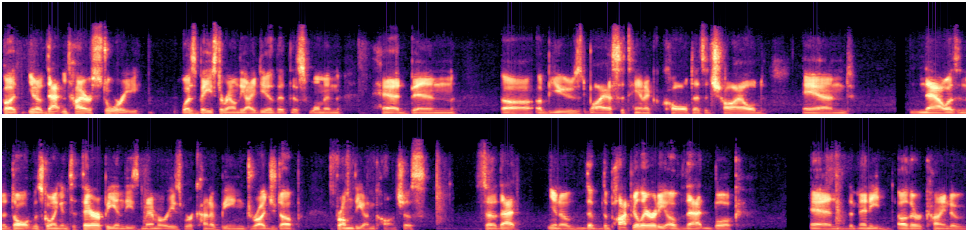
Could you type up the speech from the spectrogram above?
but you know that entire story was based around the idea that this woman had been uh, abused by a satanic cult as a child and now as an adult was going into therapy and these memories were kind of being drudged up from the unconscious. So that you know the the popularity of that book and the many other kind of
